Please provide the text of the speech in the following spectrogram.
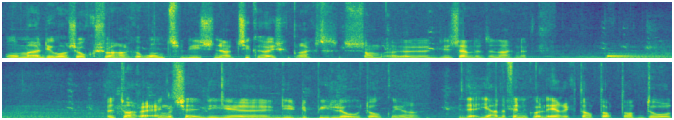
Oma die was ook zwaar gewond. Die is naar het ziekenhuis gebracht, dezelfde nacht. Het waren Engelsen, die, die, de piloot ook, ja. Ja, dat vind ik wel erg dat dat, door,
